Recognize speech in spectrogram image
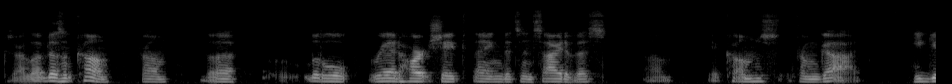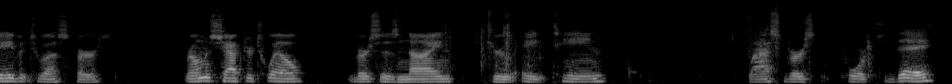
Because our love doesn't come from the little red heart shaped thing that's inside of us, um, it comes from God. He gave it to us first. Romans chapter 12, verses 9 through 18. Last verse for today.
